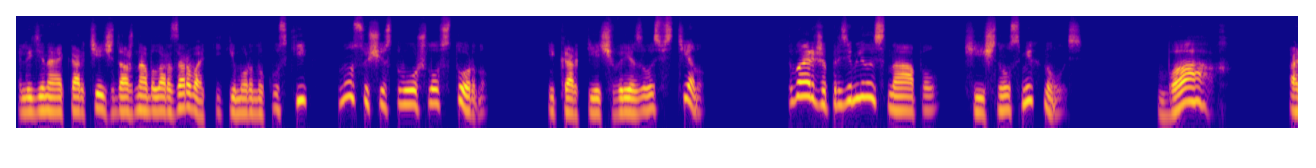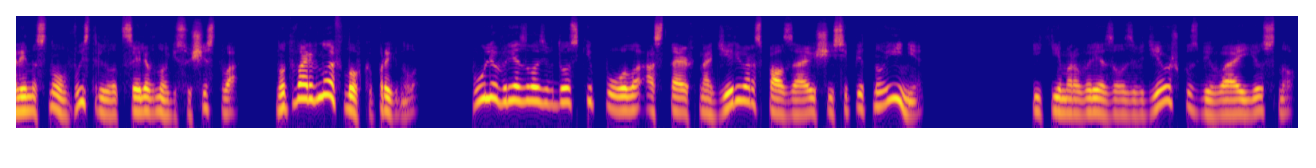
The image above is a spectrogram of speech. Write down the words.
Ледяная картечь должна была разорвать Кикимор на куски, но существо ушло в сторону, и картечь врезалась в стену. Тварь же приземлилась на пол, хищно усмехнулась. Бах! Алина снова выстрелила, целя в ноги существа. Но тварь вновь ловко прыгнула. Пуля врезалась в доски пола, оставив на дереве расползающееся пятно иния. Кикимора врезалась в девушку, сбивая ее с ног.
